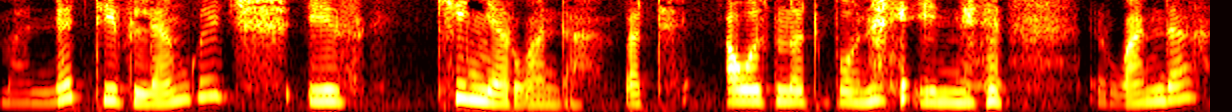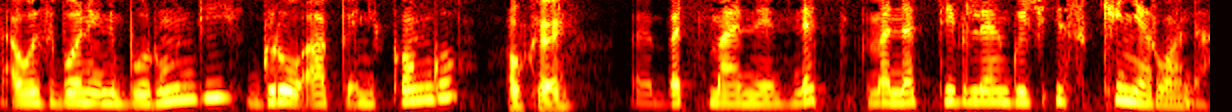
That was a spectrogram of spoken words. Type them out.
My native language is Kinyarwanda, but I was not born in Rwanda. I was born in Burundi, grew up in Congo. Okay. uh, but my, nat- my native language is Kinyarwanda.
